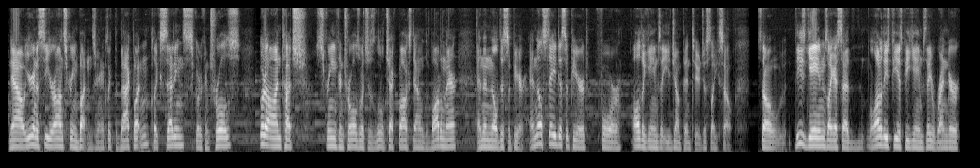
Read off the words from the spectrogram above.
Now, you're going to see your on-screen buttons. You're going to click the back button, click Settings, go to Controls, go to On-Touch Screen Controls, which is a little checkbox down at the bottom there, and then they'll disappear. And they'll stay disappeared for all the games that you jump into, just like so. So these games, like I said, a lot of these PSP games, they render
